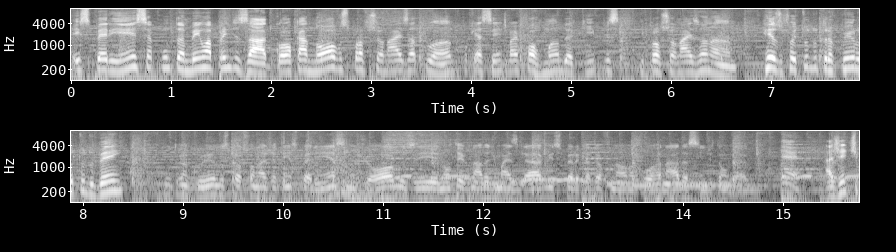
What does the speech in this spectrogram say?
experiência com também um aprendizado, colocar novos profissionais atuando, porque assim a gente vai formando equipes e profissionais ano a ano. Rezo, foi tudo tranquilo, tudo bem? Tudo tranquilo, os profissionais já têm experiência nos jogos e não teve nada de mais grave. Espero que até o final não corra nada assim de tão grave. É, a gente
